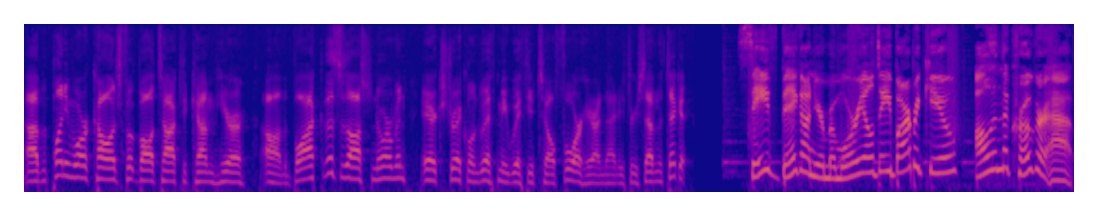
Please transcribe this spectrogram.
Uh, but plenty more college football talk to come here on the block. This is Austin Norman, Eric Strickland with me with you till four here on 93.7 The Ticket. Save big on your Memorial Day barbecue, all in the Kroger app.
